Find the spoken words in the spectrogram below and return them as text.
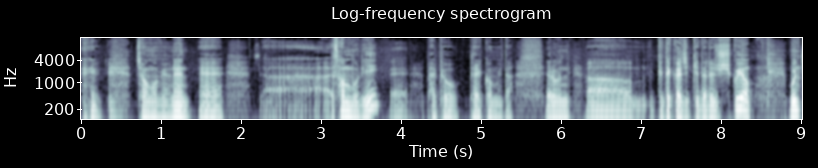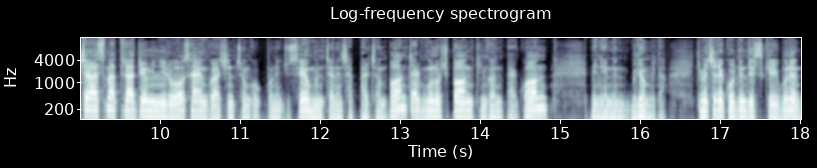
정오면은 예, 아, 선물이 예, 발표될 겁니다. 여러분, 어, 그때까지 기다려 주시고요. 문자 스마트 라디오 미니로 사연과 신청곡 보내주세요. 문자는 4 8000번, 짧은 건 50원, 긴 건 100원, 미니는 무료입니다. 김현철의 골든디스크 2부는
